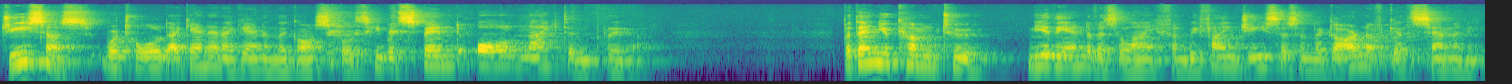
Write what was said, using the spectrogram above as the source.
Jesus, we're told again and again in the Gospels, he would spend all night in prayer. But then you come to near the end of his life, and we find Jesus in the Garden of Gethsemane.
